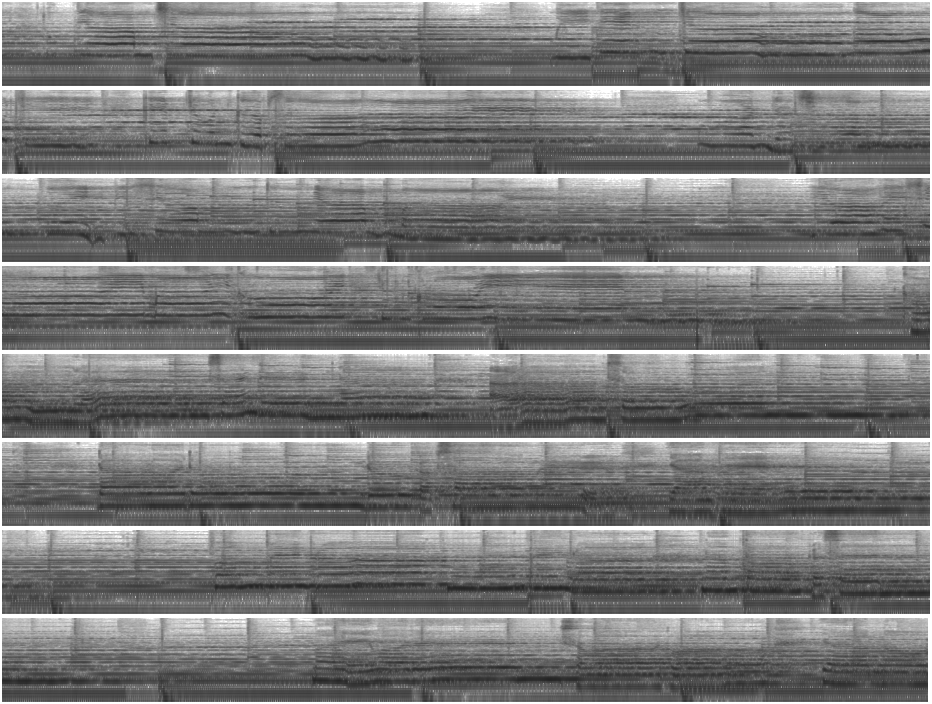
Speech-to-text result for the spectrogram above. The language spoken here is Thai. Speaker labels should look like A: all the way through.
A: ำทุกยามเช้าไม่เห็นเจ้
B: คำแล้วแสงเดือนงามอารามสวงดาวลอยดวงดูกับสาวมื่อยามเห็นฟังเพลงรักเหมือนเพลงรักน้ำตากระเซ็น วาเรนสมาตวายามนอน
